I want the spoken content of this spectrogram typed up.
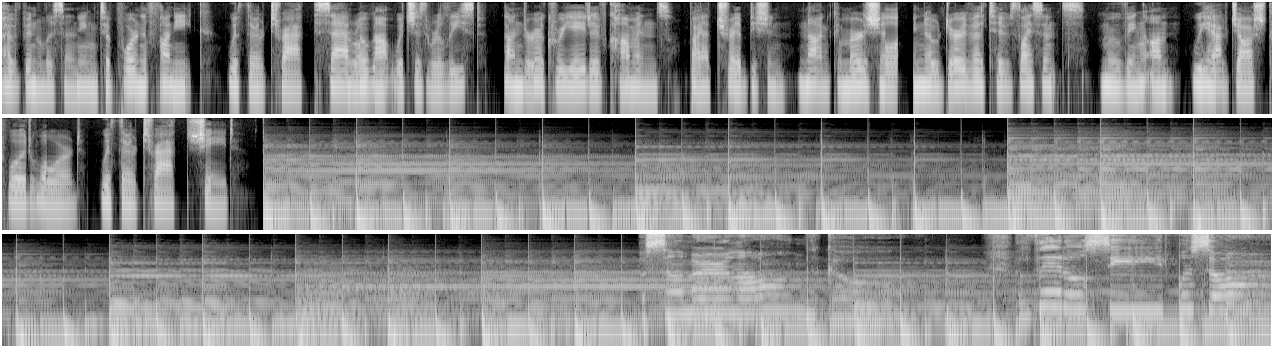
Have been listening to Pornophonique with their track Sad Robot which is released under a Creative Commons by attribution, non-commercial, no derivatives license. Moving on, we have Josh Woodward with their track Shade. A summer long ago, a little seed was sown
